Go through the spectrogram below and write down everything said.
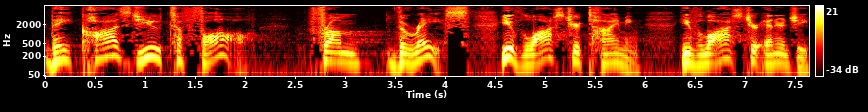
they caused you to fall from the race. You've lost your timing. You've lost your energy.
